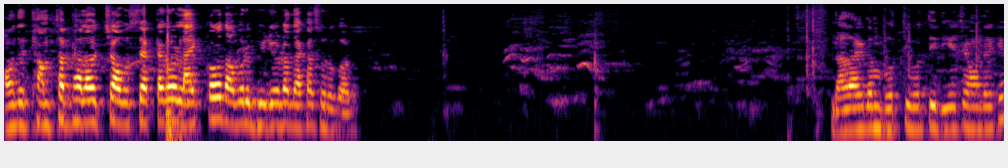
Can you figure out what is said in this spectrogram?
আমাদের থামস আপ ঢালা হচ্ছে অবশ্যই একটা করে লাইক করো তারপরে ভিডিওটা দেখা শুরু করো। দাদা একদম ভর্তি ভর্তি দিয়েছে আমাদেরকে।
